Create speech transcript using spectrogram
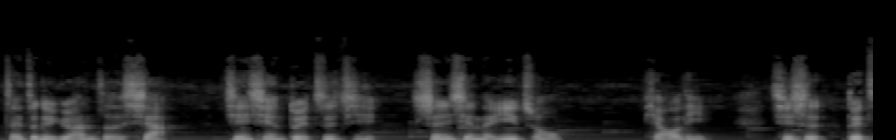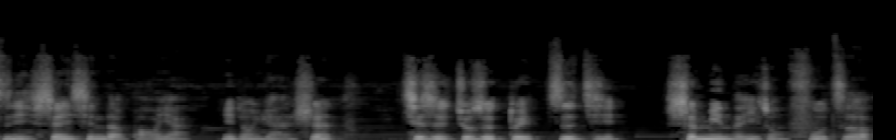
在这个原则下进行对自己身心的一种调理，其实对自己身心的保养一种养生，其实就是对自己生命的一种负责，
